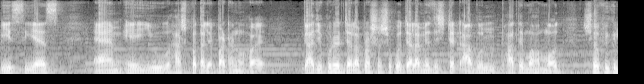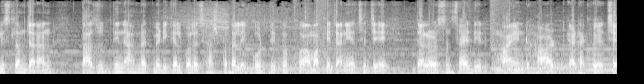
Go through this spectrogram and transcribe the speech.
বিসিএস এম এ ইউ হাসপাতালে পাঠানো হয়। গাজীপুরের জেলা প্রশাসক ও জেলা ম্যাজিস্ট্রেট আবুল ফাতে মোহাম্মদ শফিকুল ইসলাম জানান, তাজউদ্দিন আহমেদ মেডিকেল কলেজ হাসপাতালে কর্তৃপক্ষ আমাকে জানিয়েছে যে দেলার হোসেন সাইদির মাইন্ড হার্ট অ্যাটাক হয়েছে।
